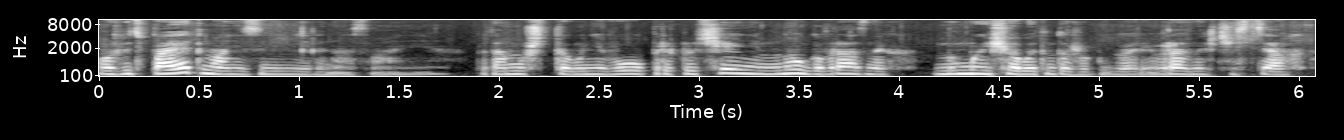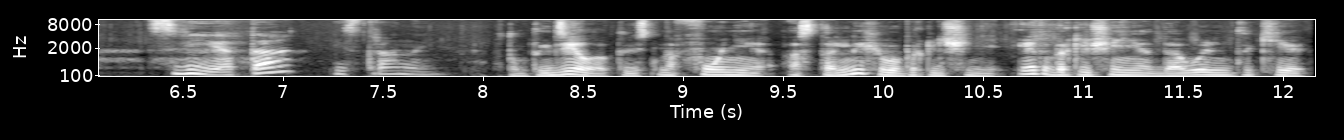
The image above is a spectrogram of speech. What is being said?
Может быть, поэтому они заменили название. Потому что у него приключений много в разных, ну мы еще об этом тоже поговорим, в разных частях света и страны. В том-то и дело. То есть на фоне остальных его приключений это приключение довольно-таки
